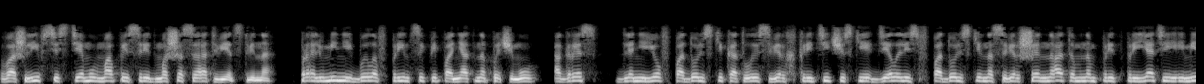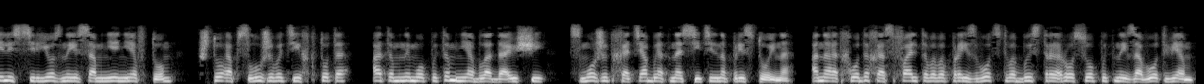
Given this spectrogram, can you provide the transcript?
вошли в систему мапы Средмаша соответственно. Про алюминий было в принципе понятно почему, агресс, для нее в Подольске котлы сверхкритические делались в Подольске на совершенно атомном предприятии имелись серьезные сомнения в том, что обслуживать их кто-то, атомным опытом не обладающий, сможет хотя бы относительно пристойно. А на отходах асфальтового производства быстро рос опытный завод ВИАМ,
